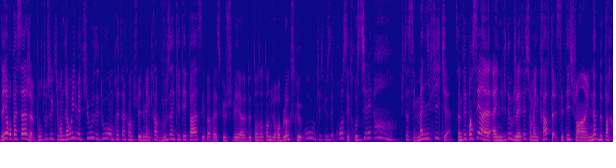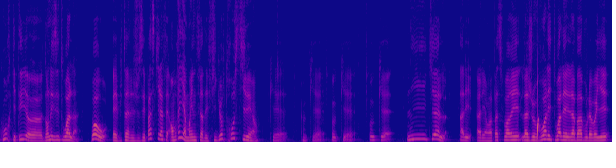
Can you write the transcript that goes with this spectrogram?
D'ailleurs au passage, pour tous ceux qui vont dire oui mais Fuse et tout, on préfère quand tu fais du Minecraft, vous inquiétez pas, c'est pas parce que je fais euh, de temps en temps du Roblox que ouh qu'est-ce que c'est? Oh c'est trop stylé oh, Putain c'est magnifique Ça me fait penser à, une vidéo que j'avais fait sur Minecraft, c'était sur une map de parcours qui était euh, dans les étoiles. Waouh Eh putain je sais pas ce qu'il a fait. En vrai il y a moyen de faire des figures trop stylées. Hein. Ok, ok, ok, ok, nickel Allez, allez, on va pas se foirer. Là, je vois l'étoile, elle est là-bas, vous la voyez?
